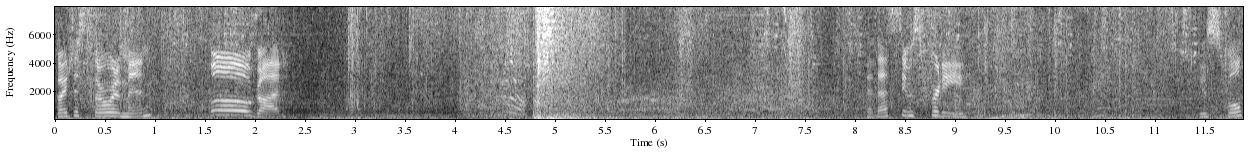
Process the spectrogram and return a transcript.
Do I just throw him in? Oh god. Yeah, that seems pretty useful.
